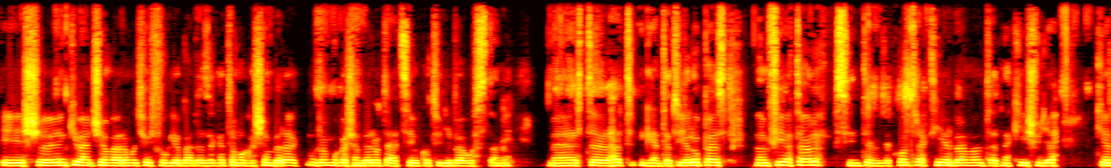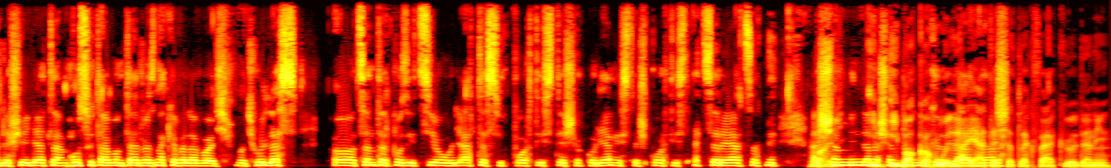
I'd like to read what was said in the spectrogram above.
és én kíváncsian várom, hogy hogy fogja bár ezeket a magas, ember, magas ember rotációkat ugye beosztani. Mert hát igen, tehát ugye López nem fiatal, szintén ugye contract yearben van, tehát neki is ugye kérdés, hogy egyáltalán hosszú távon terveznek-e vele, vagy, vagy hogy lesz a center pozíció, hogy áttesszük Portiszt, és akkor Janiszt és Portiszt egyszerre játszatni. Ez sem minden esetben Ibaka hulláját esetleg felküldeni.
